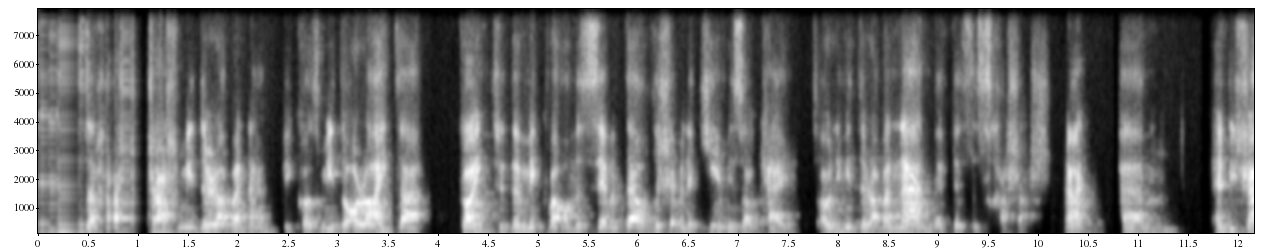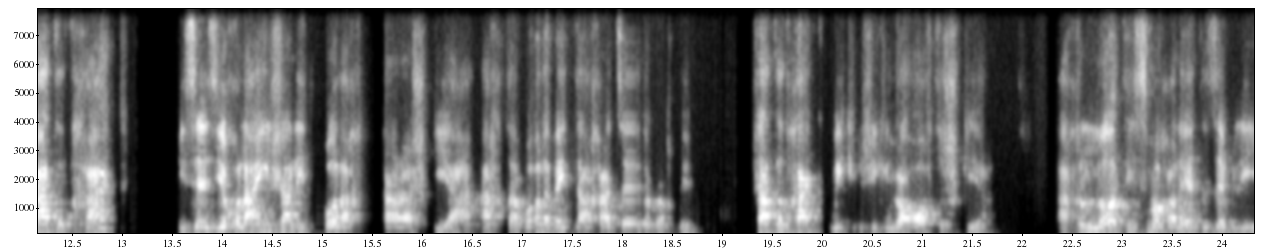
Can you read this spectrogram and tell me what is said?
is a chashash midrabanan because midoraita going to the mikvah on the seventh day of the Shiva Nekiim is okay. It's only midrabanan that there's this chashash, right? Um, and bishat atchak, he says yecholai isha litbol achar ashkia ach tavol achar tzedek rachbim. אחת עד she can go off to Shkia. אך is תסמוך על העת הזה בלי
